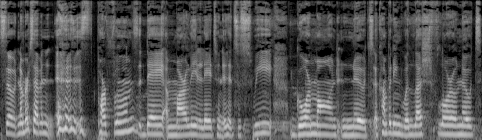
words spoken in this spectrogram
So number seven is Parfums de Marly Layton. It's a sweet gourmand notes accompanied with lush floral notes,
